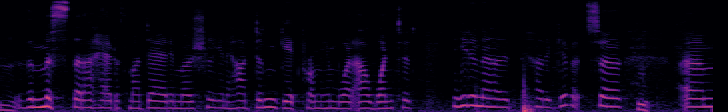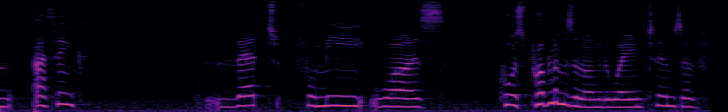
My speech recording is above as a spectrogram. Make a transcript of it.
the miss that I had with my dad emotionally and how I didn't get from him what I wanted. He didn't know how to, how to give it. So um, I think that for me was caused problems along the way in terms of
